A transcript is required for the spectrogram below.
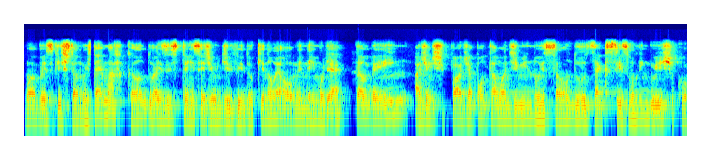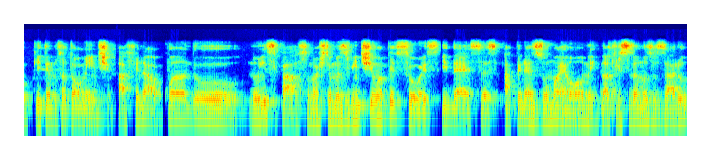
uma vez que estamos demarcando a existência de um indivíduo que não é homem nem mulher. Também a gente pode apontar uma diminuição do sexismo linguístico que temos atualmente. Afinal, quando no espaço nós temos 21 pessoas e dessas apenas uma é homem, nós precisamos usar o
